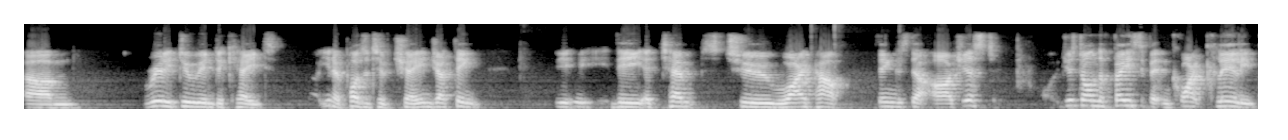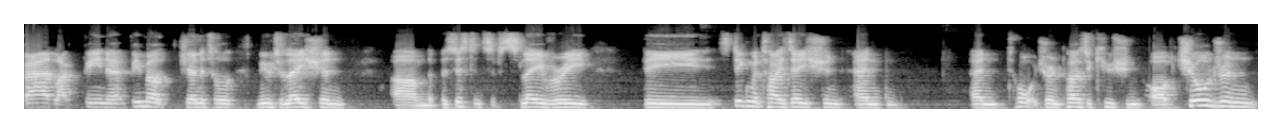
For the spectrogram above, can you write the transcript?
um, really do indicate, you know, positive change. I think the, attempts to wipe out things that are just just on the face of it and quite clearly bad, like female genital mutilation, um, the persistence of slavery, the stigmatization and and torture and persecution of children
